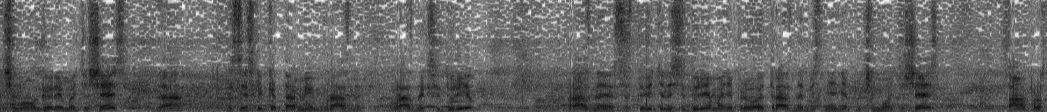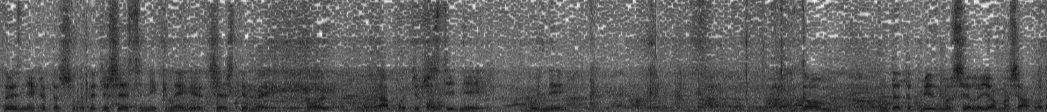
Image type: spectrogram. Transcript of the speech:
Почему мы говорим эти шесть? Да? Есть несколько тамим в разных, в разных сидурим. Разные составители сидурим, они приводят разные объяснения, почему эти шесть. Самый простой из них это, что вот эти шесть они книги, шесть темей холь, да, против шести дней будней. Потом вот этот мизмор шил йома шабас,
